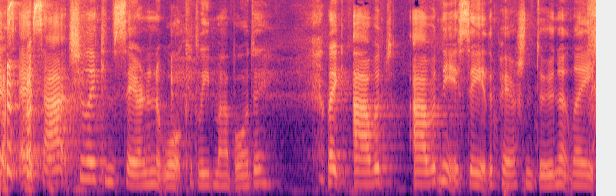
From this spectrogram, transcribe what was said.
it's, it's actually concerning at what could leave my body. Like I would, I would need to say to the person doing it, like,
